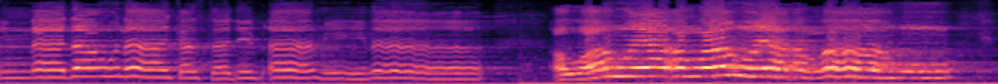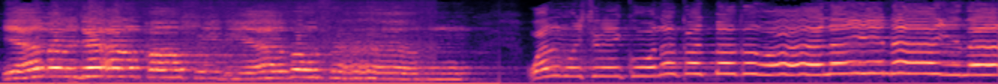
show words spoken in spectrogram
إنا دعوناك استجب آمينا الله يا الله يا الله. يا ملجأ القاصد يا غوثاه والمشركون قد بغوا علينا إذا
